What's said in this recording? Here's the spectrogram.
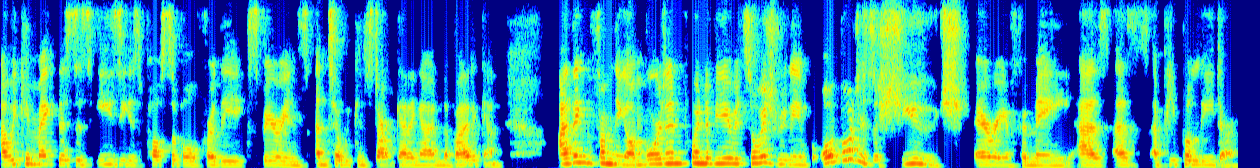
And we can make this as easy as possible for the experience until we can start getting out and about again. I think from the onboarding point of view, it's always really onboard is a huge area for me as as a people leader.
